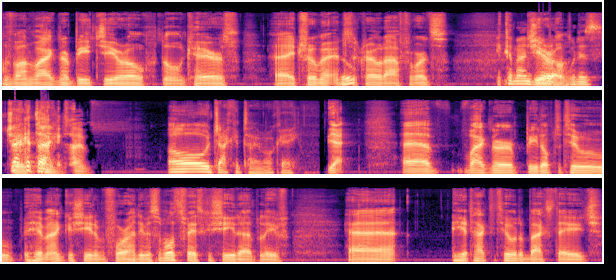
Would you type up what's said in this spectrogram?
Von Wagner beat Jiro. No one cares. Uh, he threw him out into the crowd afterwards. Ikemen Giro Jiro with his jacket time. Jacket time. Oh, jacket time. Okay. Yeah. Uh, Wagner beat up the two, him and Kushida beforehand. He was supposed to face Kushida, I believe. Uh, he attacked the two of them backstage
